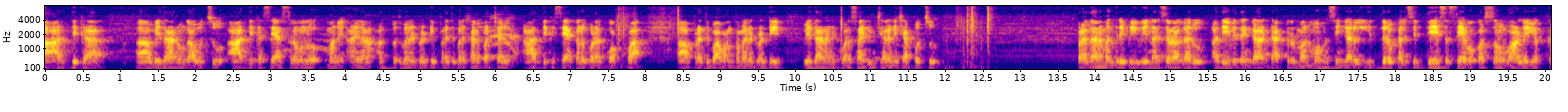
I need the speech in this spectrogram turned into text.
ఆర్థిక విధానం కావచ్చు ఆర్థిక శాస్త్రంలో మన ఆయన అద్భుతమైనటువంటి ప్రతిభను కనపరిచారు. ఆర్థిక శాఖలో కూడా గొప్ప ప్రతిభావంతమైనటువంటి విధానాన్ని కొనసాగించారని చెప్పొచ్చు. ప్రధానమంత్రి పివి నరసింహరావు గారు అదేవిధంగా డాక్టర్ మన్మోహన్ సింగ్ గారు ఇద్దరూ కలిసి దేశ సేవ కోసం వాళ్ళ యొక్క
